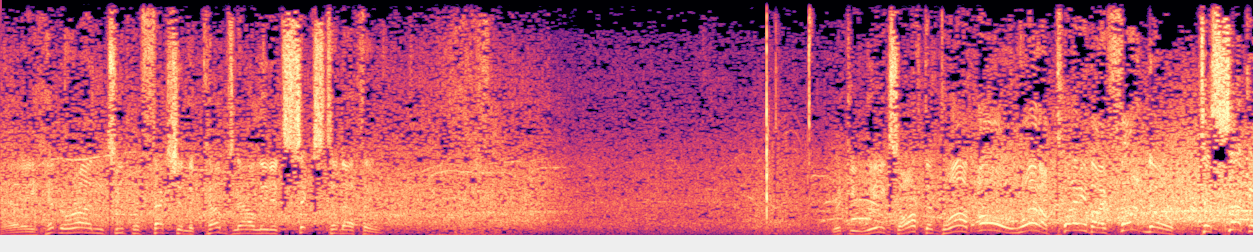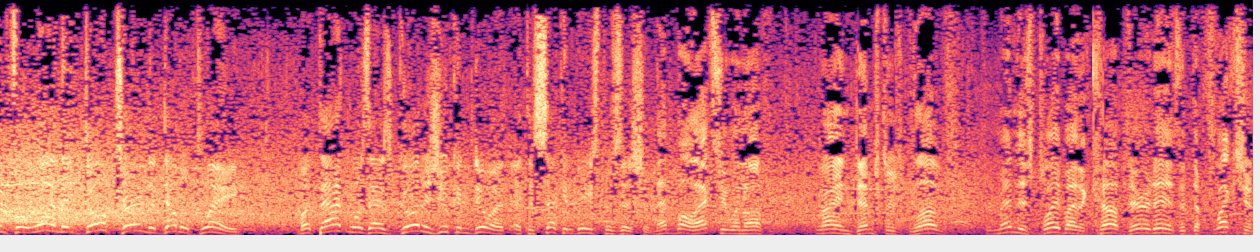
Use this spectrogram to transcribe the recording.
And a hit and run to perfection. The Cubs now lead it six to nothing. Rickie Weeks off the glove. Oh, what a play by Fontenot to second for one. They don't turn the double play. But that was as good as you can do it at the second base position. That ball actually went off Ryan Dempster's glove. Tremendous play by the Cubs. There it is, a deflection.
